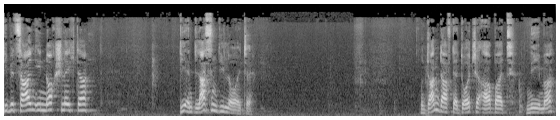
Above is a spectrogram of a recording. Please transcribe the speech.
Die bezahlen ihn noch schlechter, die entlassen die Leute. Und dann darf der deutsche Arbeitnehmer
